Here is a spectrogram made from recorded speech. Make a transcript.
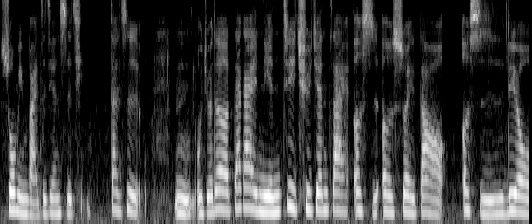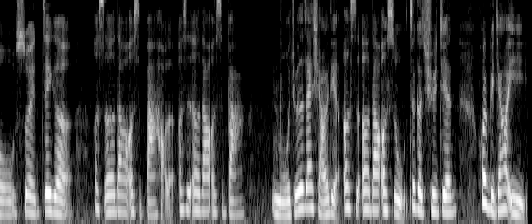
说明白这件事情。但是，嗯，我觉得大概年纪区间在二十二岁到二十六岁，这个二十二到二十八好了，二十二到二十八，嗯，我觉得再小一点，二十二到二十五这个区间会比较以。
